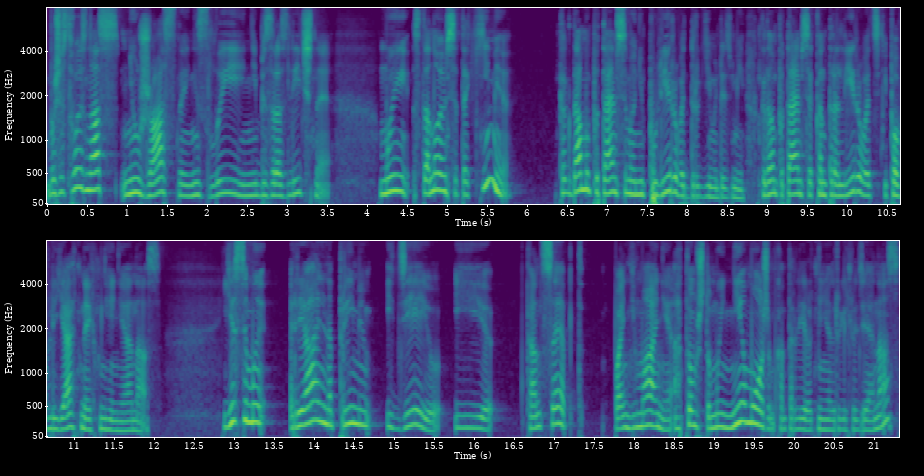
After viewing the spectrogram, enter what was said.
большинство из нас не ужасные, не злые, не безразличные. Мы становимся такими, когда мы пытаемся манипулировать другими людьми, когда мы пытаемся контролировать и повлиять на их мнение о нас. Если мы реально примем идею и концепт понимание о том, что мы не можем контролировать мнение других людей о нас,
